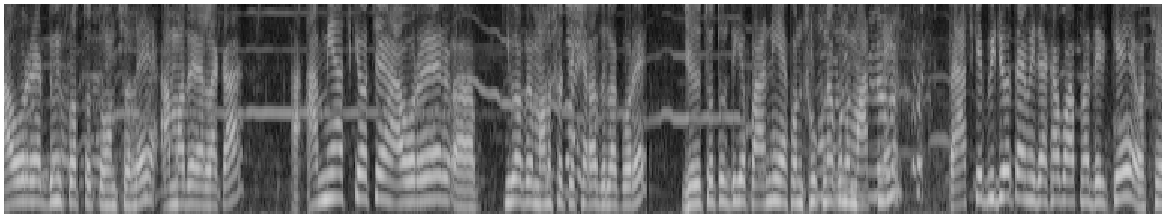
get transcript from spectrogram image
হাওরের একদমই প্রত্যন্ত অঞ্চলে আমাদের এলাকা। আমি আজকে হচ্ছে হাওরের কীভাবে মানুষ হচ্ছে খেলাধুলা করে, যেহেতু চতুর্দিকে পানি, এখন শুকনা কোনো মাঠ নেই। তাই আজকে ভিডিওতে আমি দেখাবো আপনাদেরকে হচ্ছে,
